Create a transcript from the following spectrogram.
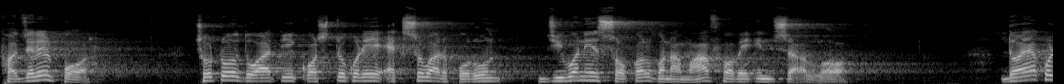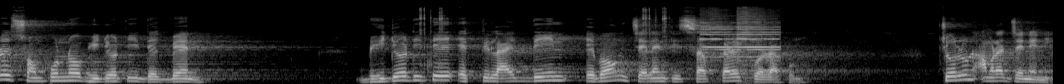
ফজরের পর। ছোট দোয়াটি কষ্ট করে একশো বার পড়ুন, জীবনের সকল গণা মাফ হবে ইনশাআল্লাহ। দয়া করে সম্পূর্ণ ভিডিওটি দেখবেন। ভিডিওটিতে একটি লাইক দিন এবং চ্যানেলটি সাবস্ক্রাইব করে রাখুন। চলুন আমরা জেনে নিই।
